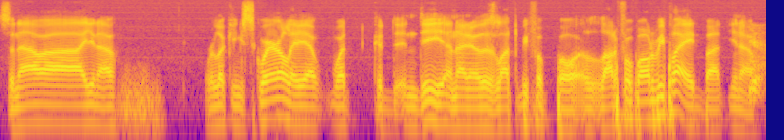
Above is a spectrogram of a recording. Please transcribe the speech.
So now, uh, you know, we're looking squarely at what could indeed, and I know there's a lot to be football, a lot of football to be played, but you know, yeah.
